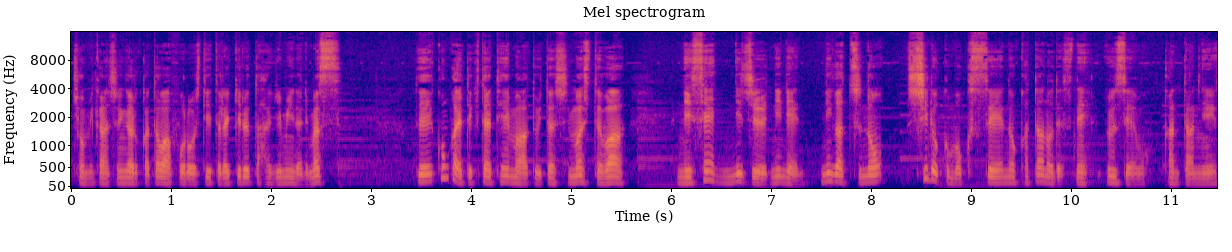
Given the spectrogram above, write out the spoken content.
興味関心がある方はフォローしていただけると励みになります。で今回やっていきたいテーマといたしましては、2022年2月の白く木星の方のですね運勢を簡単に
